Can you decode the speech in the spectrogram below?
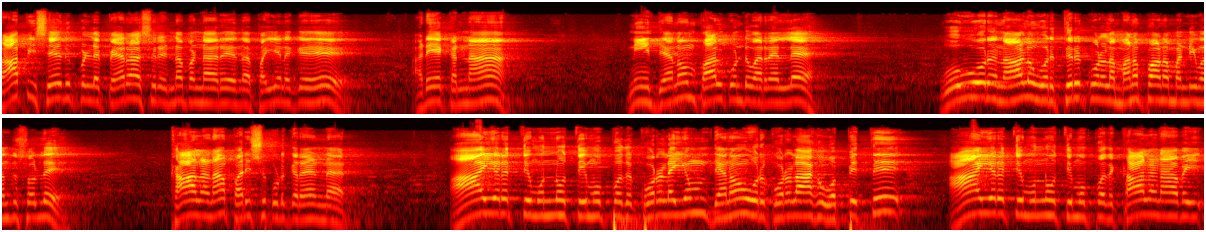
ராப்பி சேது பிள்ளை பேராசிரியர் என்ன பண்ணார்? அந்த பையனுக்கு அடே கண்ணா நீ தினம் பால் கொண்டு வர்றல்ல. ஒவ்வொரு நாளும் ஒரு திருக்குறளை மனப்பாடம் பண்ணி வந்து சொல்லு. காலனா பரிசு கொடுக்குறேன்னார். ஆயிரத்தி முந்நூற்றி முப்பது குரலையும் தினம் ஒரு குரலாக ஒப்பித்து ஆயிரத்தி முந்நூற்றி முப்பது காலனாவை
